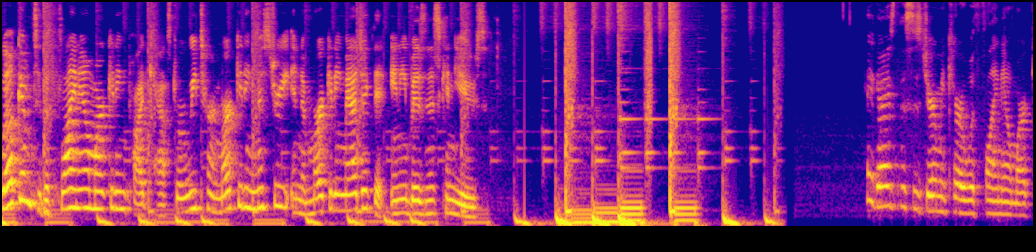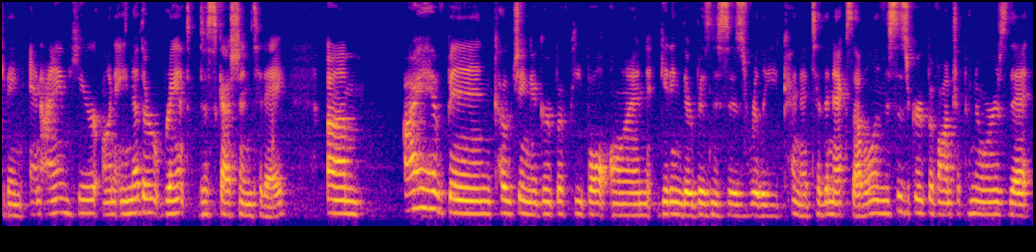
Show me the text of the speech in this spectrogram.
Welcome to the Flinow Marketing Podcast, where we turn marketing mystery into marketing magic that any business can use. Hey guys, this is Jeremy Carroll with Flinow Marketing, and I am here on another rant discussion today. Um, I have been coaching a group of people on getting their businesses really kind of to the next level, and this is a group of entrepreneurs that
